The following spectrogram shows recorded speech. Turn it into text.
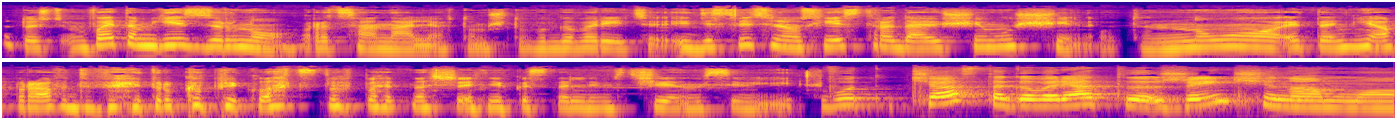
Ну, то есть в этом есть зерно рациональное в том, что вы говорите. И действительно, у нас есть страдающие мужчины. Вот. Но это не оправдывает рукоприкладство по отношению к остальным членам семьи. Вот часто говорят женщинам, э,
